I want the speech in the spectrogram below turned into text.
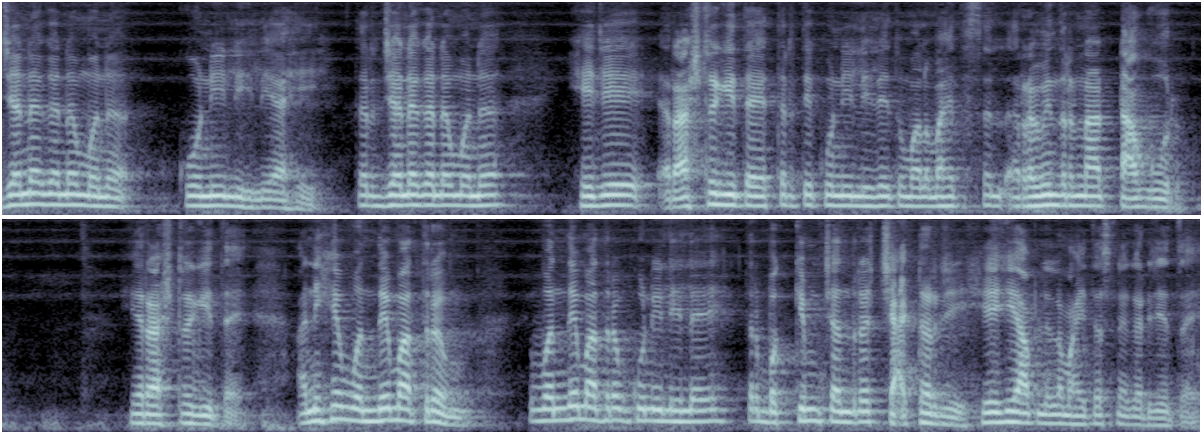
जनगण मन कोणी लिहिले आहे? तर जनगण मन हे जे राष्ट्रगीत आहे तर ते कोणी लिहिले तुम्हाला माहीत असेल? रवींद्रनाथ टागोर हे राष्ट्रगीत आहे. आणि हे वंदे मातरम वंदे मातरम कुणी लिहिलं आहे तर बक्किमचंद्र चॅटर्जी. हेही आपल्याला माहीत असणं गरजेचं आहे.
